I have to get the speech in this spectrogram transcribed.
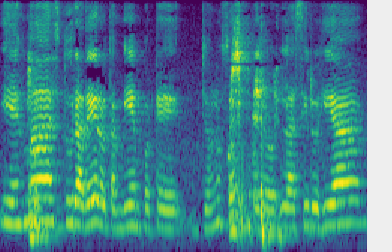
Y es más duradero también, porque yo no sé, pero la cirugía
